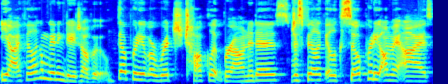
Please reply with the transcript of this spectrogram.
Yeah, I feel like I'm getting deja vu. See how pretty of a rich chocolate brown it is. I just feel like it looks so pretty on my eyes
